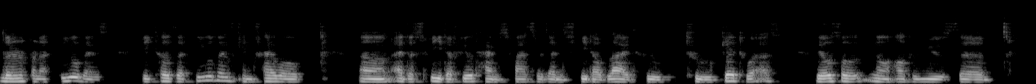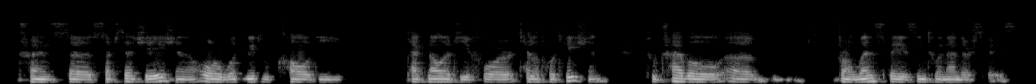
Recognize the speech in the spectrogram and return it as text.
learn from the Thiaooubans because the Thiaooubans can travel uh, at a speed a few times faster than the speed of light to, to get to us. They also know how to use uh, transubstantiation or what we do call the technology for teleportation to travel um, from one space into another space.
